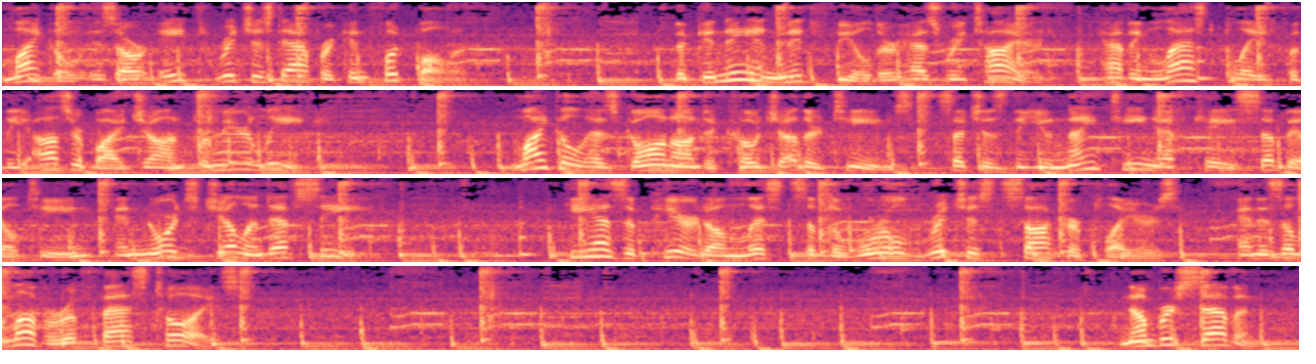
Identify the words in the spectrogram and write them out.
Michael is our eighth richest African footballer. The Ghanaian midfielder has retired, having last played for the Azerbaijan Premier League. Michael has gone on to coach other teams, such as the U19 FK Sabail team and Nordjylland FC. He has appeared on lists of the world's richest soccer players and is a lover of fast toys. Number 7.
